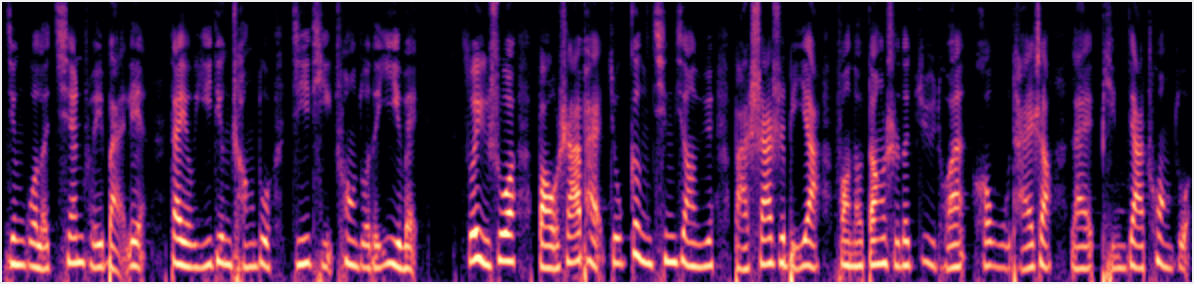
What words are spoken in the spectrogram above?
经过了千锤百炼，带有一定程度集体创作的意味。所以说，保沙派就更倾向于把莎士比亚放到当时的剧团和舞台上来评价创作。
